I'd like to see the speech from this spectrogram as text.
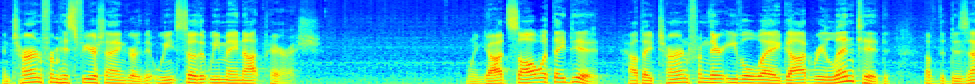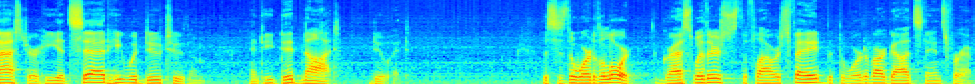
and turn from his fierce anger that we, so that we may not perish. When God saw what they did, how they turned from their evil way, God relented of the disaster he had said he would do to them, and he did not do it. This is the word of the Lord. The grass withers, the flowers fade, but the word of our God stands forever.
